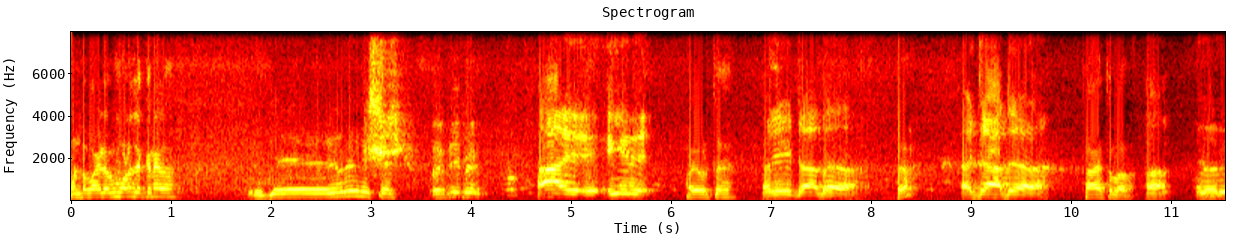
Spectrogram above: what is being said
മുണ്ടപ്പായുടെ പോണ ചെക്കനേതാ ആ ഇങ്ങനെ. അത് കൊടുത്തേ അത് ചാത്ത ഏ ചാത്തയാണ് താഴത്തുള്ളതാ? ആ ഒരു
